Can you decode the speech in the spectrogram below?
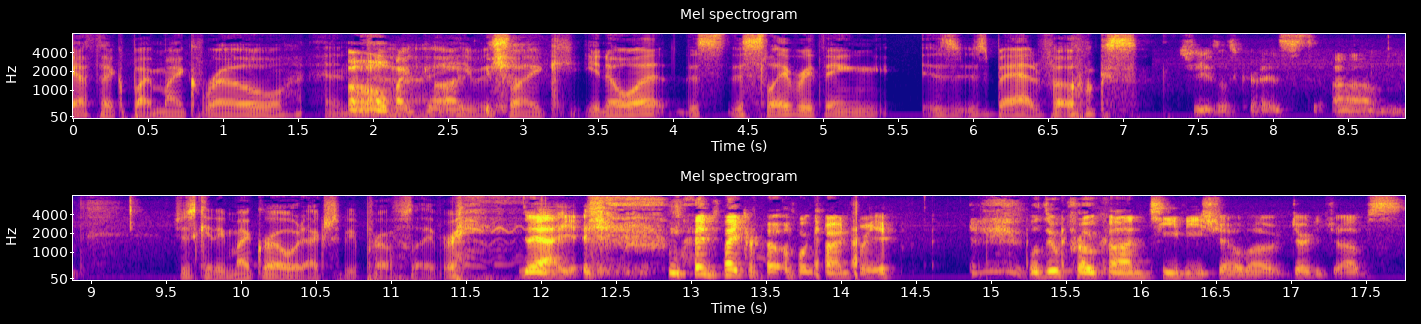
ethic by Mike Rowe, and Oh my uh, God. he was like, you know what, this this slavery thing is is bad, folks. Jesus Christ. Um, Just kidding. Mike Rowe would actually be pro slavery. yeah, yeah. micro will con for you. We'll do pro con TV show about dirty jobs.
